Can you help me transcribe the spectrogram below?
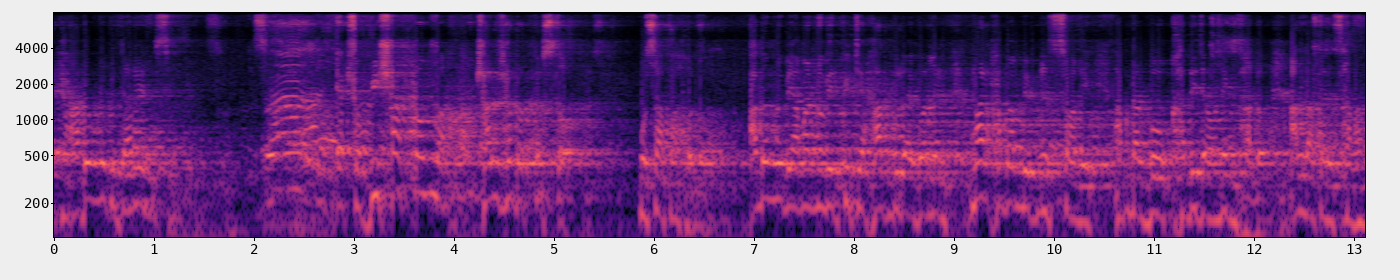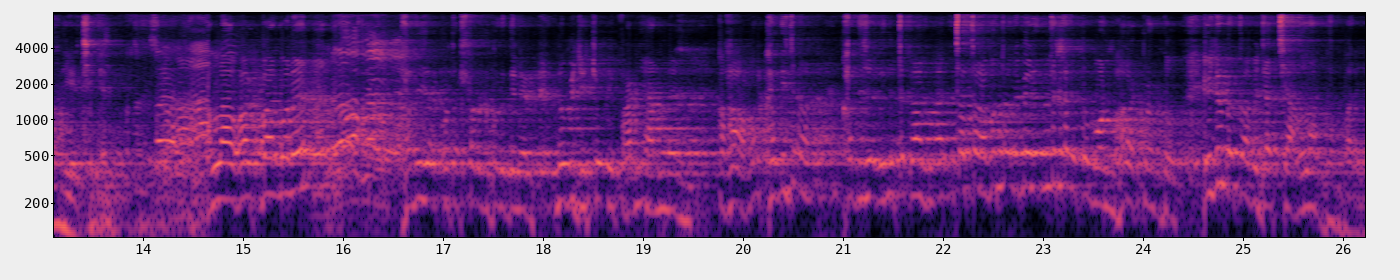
দেখে আদম নবী দাঁড়ায় রয়েছে একশো বিশ হাত লম্বা সাড়ে সাত মুসাফা হলো। আদম নবী, আমার নবীর পিঠে হাত বুলায় বললেন মার হাবাম ইবনে সলি, আপনার বউ খাদিজা অনেক ভালো, আল্লাহ তারে সালাম দিয়েছিলেন। আল্লাহ আকবার বলেন। খাদিজার কথা স্মরণ করে দিলেন, নবীজি চোখে পানি আনলেন। আহা, আমার খাদিজা, খাদিজার ইন্তকাল, চাচা আবু তালেবের ইন্তকালে তো মন ভারাক্রান্ত। এই জন্য তো আমি যাচ্ছি আল্লাহর দরবারে।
